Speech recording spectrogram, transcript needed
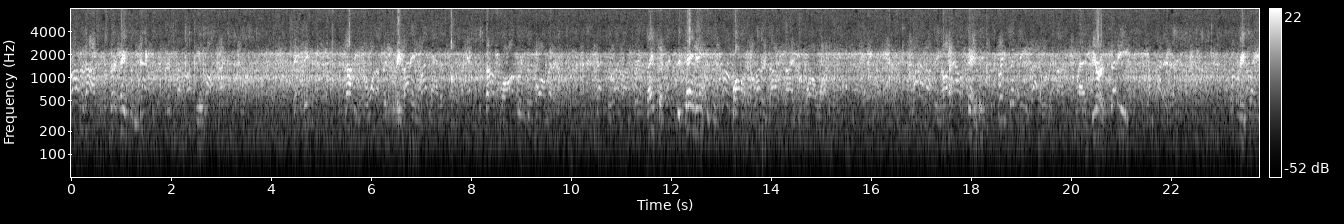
grounded out at the third baseman Jackson. He corner. Davies, nothing for one officially. Batting right-handed against the southpaw, brings the ball there. And then checks the runner on first base. The next to change is the curveball and the runner's outside for ball one. One to nothing on Al Davies, the 315 batter with the Cardinals last year, a steady competitor. Whether he plays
